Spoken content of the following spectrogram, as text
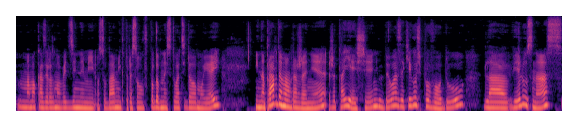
mam okazję rozmawiać z innymi osobami, które są w podobnej sytuacji do mojej. I naprawdę mam wrażenie, że ta jesień była z jakiegoś powodu dla wielu z nas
